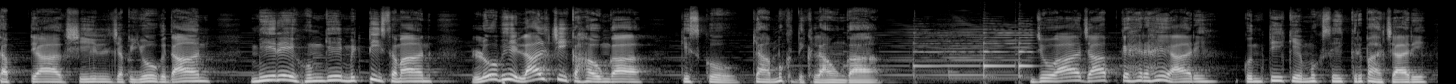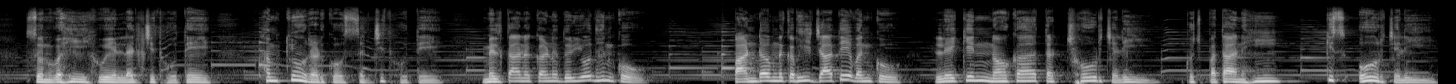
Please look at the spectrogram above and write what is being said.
तब त्यागशील जप योगदान, मेरे होंगे मिट्टी समान, लोभी लालची कहाऊँगा, किसको क्या मुख दिखलाऊँगा? जो आज आप कह रहे आर्य, कुंती के मुख से कृपाचार्य, सुन वही हुए लज्जित होते, हम क्यों रड़को सज्जित होते? मिलता न कर्ण दुर्योधन को, पांडव न कभी जाते वन को, लेकिन नौका तट छोड़ चली, कुछ पता नहीं किस ओर चली।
